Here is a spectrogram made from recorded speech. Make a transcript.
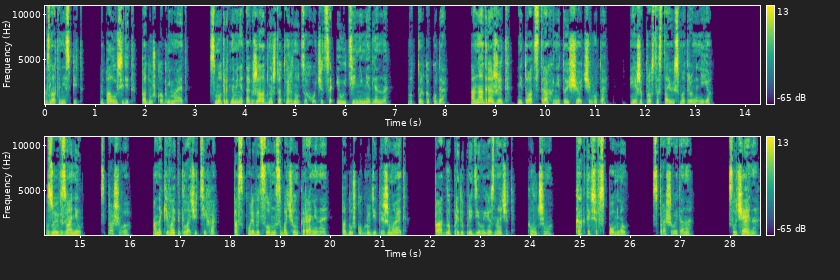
Злата не спит. На полу сидит, подушку обнимает. Смотрит на меня так жалобно, что отвернуться хочется и уйти немедленно. Вот только куда? Она дрожит, не то от страха, не то еще от чего-то. Я же просто стою и смотрю на нее. «Зуев звонил?» — спрашиваю. Она кивает и плачет тихо. Поскуливает, словно собачонка раненая. Подушку к груди прижимает. Падла предупредил ее, значит. К лучшему. «Как ты все вспомнил?» — спрашивает она. «Случайно.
